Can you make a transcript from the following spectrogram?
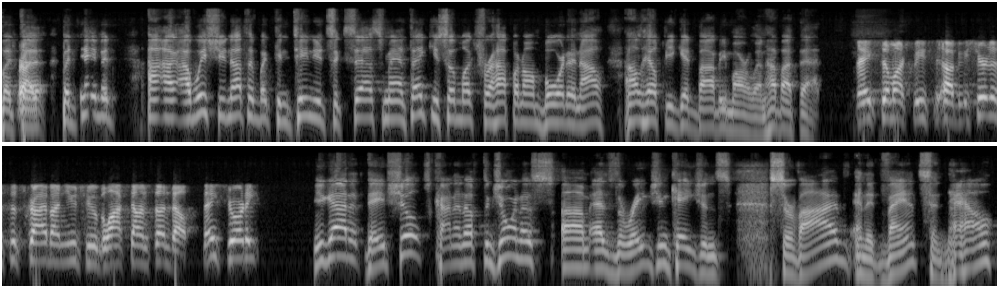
But Right. uh, but David, I, I I wish you nothing but continued success, man. Thank you so much for hopping on board, and I'll I'll help you get Bobby Marlin. How about that? thanks so much. Be uh, be sure to subscribe on YouTube, Locked On Sunbelt. Thanks, Jordy. You got it. Dave Schultz, kind enough to join us um, as the Raging Cajuns survive and advance. And now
